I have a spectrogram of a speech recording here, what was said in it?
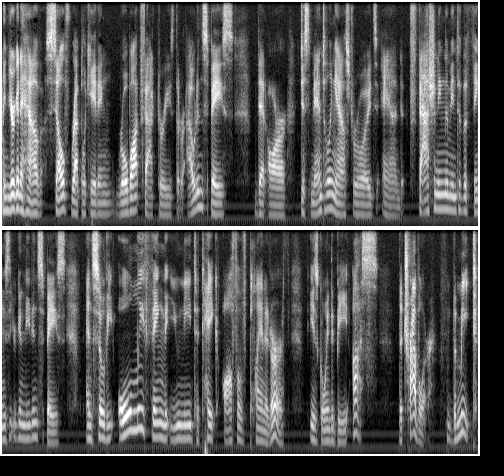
and you're going to have self-replicating robot factories that are out in space that are dismantling asteroids and fashioning them into the things that you're going to need in space. And so the only thing that you need to take off of planet Earth is going to be us, the traveler, the meat.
